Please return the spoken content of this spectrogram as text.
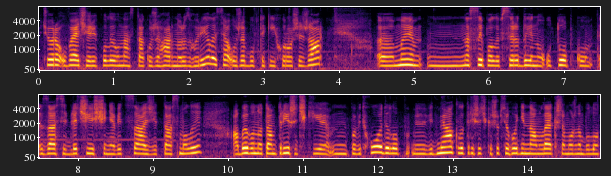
Вчора увечері, коли у нас так уже гарно розгорілося, уже був такий хороший жар. е, Ми насипали всередину у топку засіб для чищення від сажі та смоли, аби воно там трішечки повідходило, е, відм'якло трішечки, щоб сьогодні нам легше можна було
